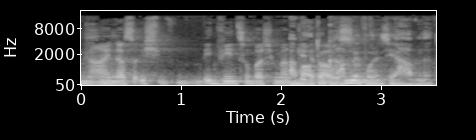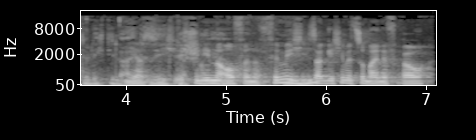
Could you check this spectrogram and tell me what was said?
Nein, also ich in Wien zum Beispiel, man Aber Autogramme wollen Sie haben natürlich, die Leute. Ja, sicher. Ich bin immer offen. Für mich, mhm. sage ich immer zu meiner Frau,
